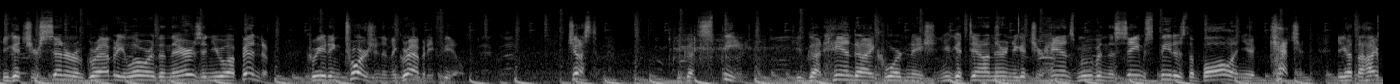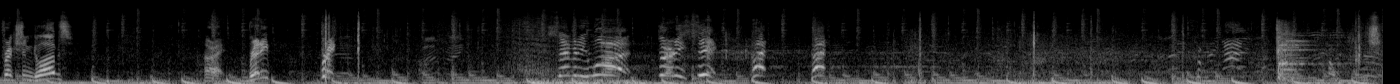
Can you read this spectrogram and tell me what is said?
You get your center of gravity lower than theirs and you upend them, creating torsion in the gravity field. Justin, you've got speed. You've got hand-eye coordination. You get down there and you get your hands moving the same speed as the ball and you catch it. You got the high friction gloves? All right, ready? Break. 71, 36, hut, hut. Take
